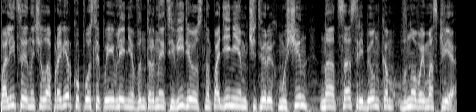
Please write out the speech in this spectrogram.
Полиция начала проверку после появления в интернете видео с нападением четверых мужчин на отца с ребенком в Новой Москве.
